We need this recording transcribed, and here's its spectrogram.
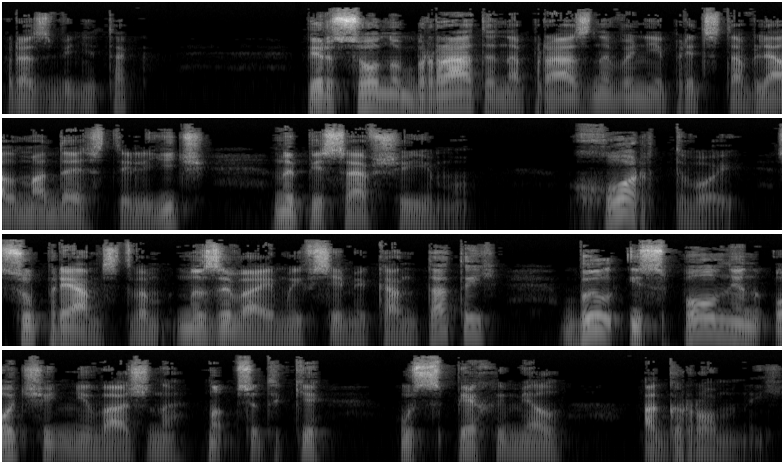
Разве не так? Персону брата на праздновании представлял Модест Ильич, написавший ему «Хор твой, с упрямством называемый всеми кантатой, был исполнен очень неважно, но все-таки успех имел огромный».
